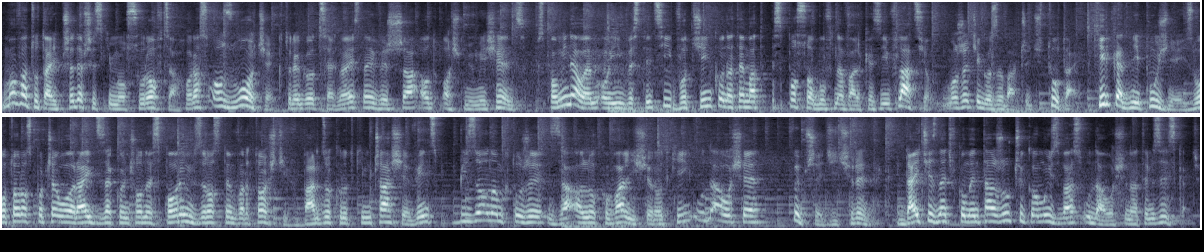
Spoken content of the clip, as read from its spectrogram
Mowa tutaj przede wszystkim o surowcach oraz o złocie, którego cena jest najwyższa od 8 miesięcy. Wspominałem o inwestycji w odcinku na temat sposobów na walkę z inflacją. Możecie go zobaczyć tutaj. Kilka dni później złoto rozpoczęło rajd zakończony sporym wzrostem wartości w bardzo krótkim czasie, więc bizonom, którzy zaalokowali środki, udało się wyprzedzić rynek. Dajcie znać w komentarzu, czy komuś z Was udało się na tym zyskać.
